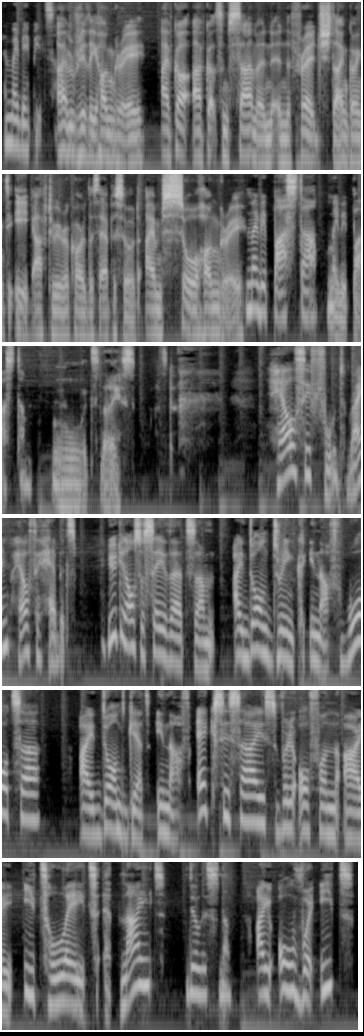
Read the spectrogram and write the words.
and maybe a pizza. I'm really hungry. I've got I've got some salmon in the fridge that I'm going to eat after we record this episode. I'm so hungry. Maybe pasta, maybe pasta. Oh, it's nice. healthy food, right? Healthy habits. You can also say that um, I don't drink enough water. I don't get enough exercise. Very often I eat late at night. dear listener. I overeat.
